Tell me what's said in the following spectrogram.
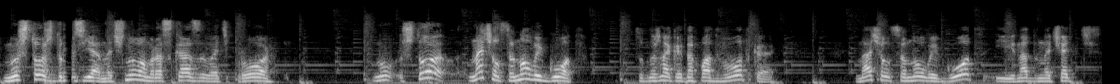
Ну что ж, друзья, начну вам рассказывать про... Ну, что... Начался Новый год. Тут нужна какая-то подводка. Начался Новый год, и надо начать...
